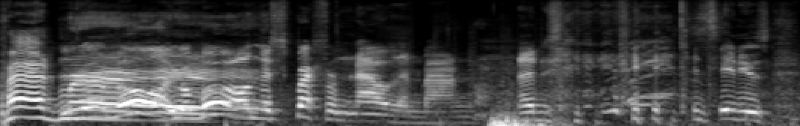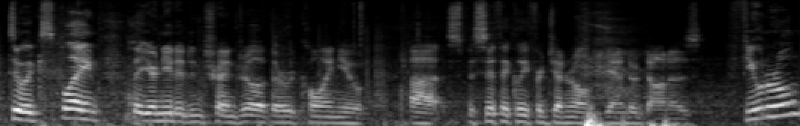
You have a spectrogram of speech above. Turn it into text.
Padme. You're more, you're more on the spectrum now than man. And he continues to explain that you're needed in Trandrilla. They're calling you uh, specifically for General Jan Dodonna's funeral,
